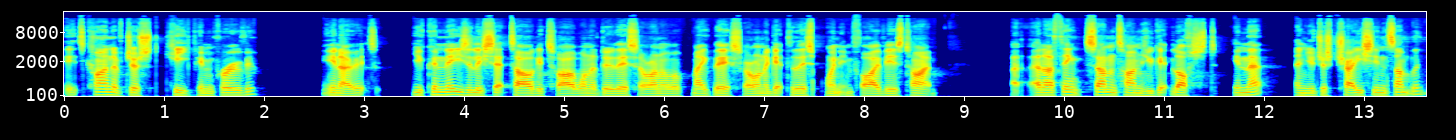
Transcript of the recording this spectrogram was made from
It's kind of just keep improving. You know, it's you can easily set targets. Oh, I want to do this, or I want to make this, or I want to get to this point in five years' time. And I think sometimes you get lost in that, and you're just chasing something,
